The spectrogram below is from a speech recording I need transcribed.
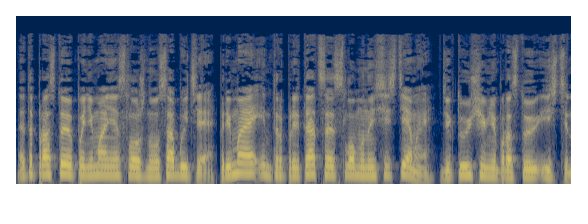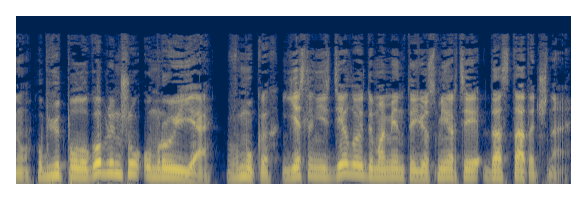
Это простое понимание сложного события. Прямая интерпретация сломанной системы, диктующая мне простую истину. Убьют полугоблиншу, умру и я. В муках. Если не сделаю до момента ее смерти, достаточно.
